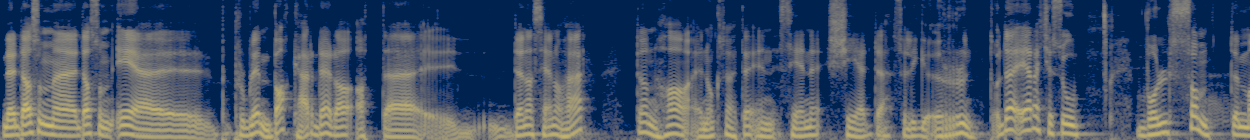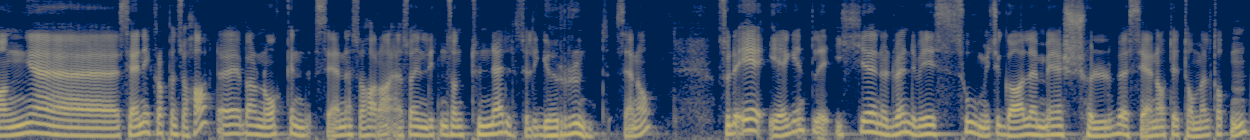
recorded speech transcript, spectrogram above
Det, det, som, eh, det som er problemet bak her, det er da at denne scenen her den har noe som heter en sceneskjede som ligger rundt. Og det er det ikke så voldsomt mange scener i kroppen som har. Det er bare noen scener som har det. Altså en liten sånn tunnel som ligger rundt scenen. Så det er egentlig ikke nødvendigvis så mye gale med selve scenen til tommeltotten.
